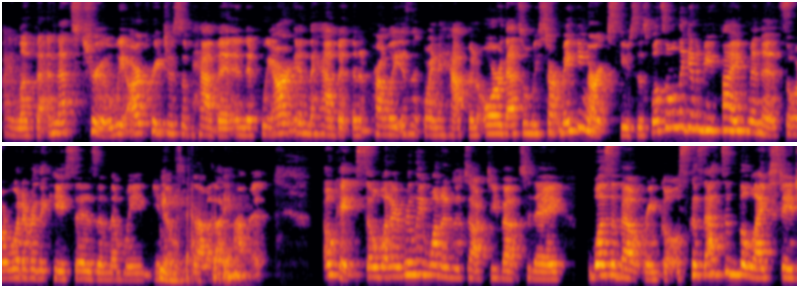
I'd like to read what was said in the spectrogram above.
I love that. And that's true. We are creatures of habit. And if we aren't in the habit, then it probably isn't going to happen. Or that's when we start making our excuses. Well, it's only going to be five minutes or whatever the case is. And then we, you know, exactly. out of that habit. Okay, so what I really wanted to talk to you about today was about wrinkles because that's in the life stage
